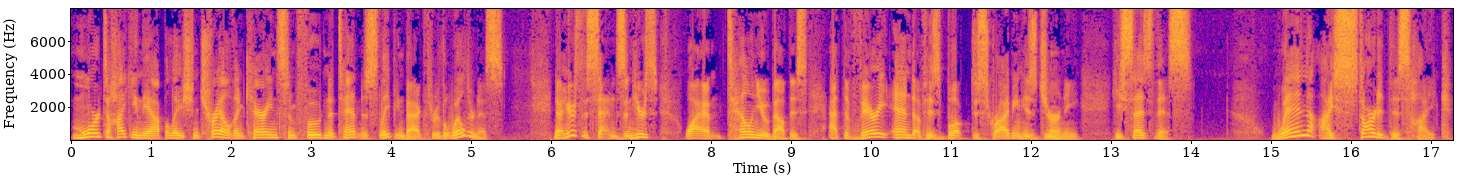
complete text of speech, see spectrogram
more to hiking the Appalachian Trail than carrying some food and a tent and a sleeping bag through the wilderness. Now, here's the sentence, and here's why I'm telling you about this. At the very end of his book describing his journey, he says this When I started this hike,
